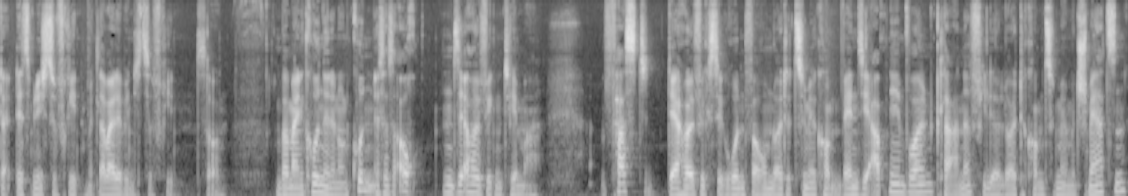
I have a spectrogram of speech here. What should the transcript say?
ähm, jetzt bin ich zufrieden. Mittlerweile bin ich zufrieden. So. Und bei meinen Kundinnen und Kunden ist das auch ein sehr häufiges Thema. Fast der häufigste Grund, warum Leute zu mir kommen, wenn sie abnehmen wollen. Klar, ne, viele Leute kommen zu mir mit Schmerzen.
